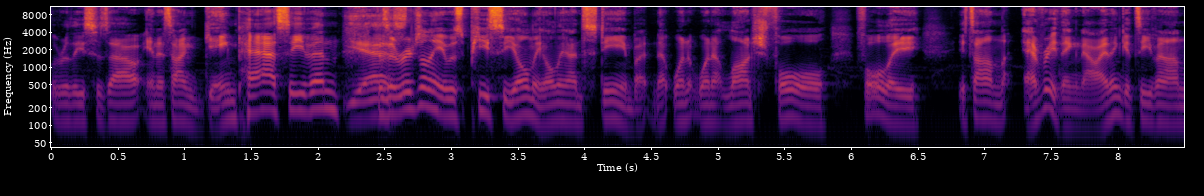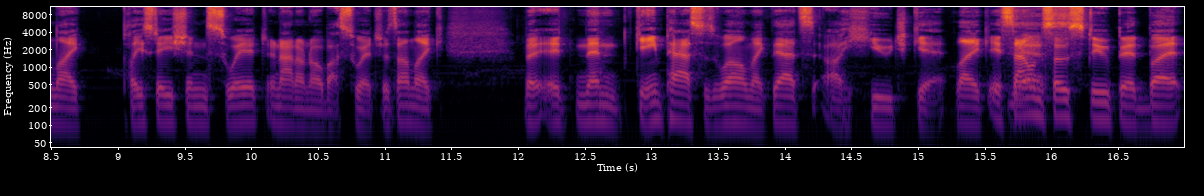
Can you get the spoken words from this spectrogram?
release is out, and it's on Game Pass even. yeah because originally it was PC only, only on Steam, but when it- when it launched full fully, it's on everything now. I think it's even on like PlayStation, Switch, and I don't know about Switch. It's on like. But it, and then Game Pass as well. I'm like, that's a huge get. Like, it sounds so stupid, but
